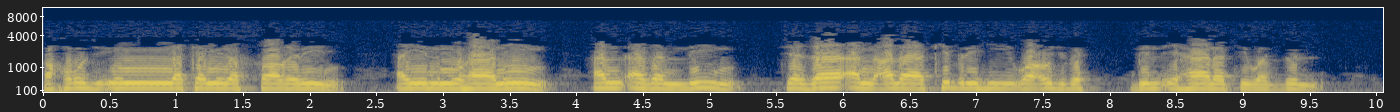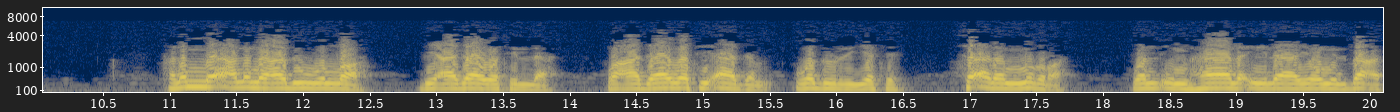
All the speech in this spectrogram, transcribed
فاخرج إنك من الصاغرين أي المهانين الأذلين جزاء على كبره وعجبه بالإهانة والذل. فلما أعلن عدو الله بعداوة الله وعداوة آدم وذريته سأل النظرة والإمهال إلى يوم البعث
